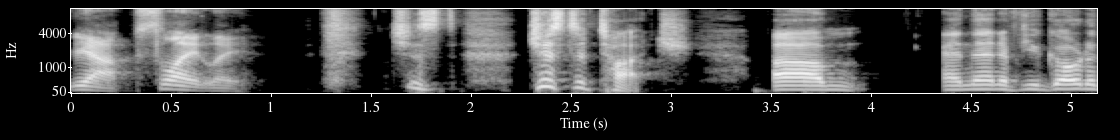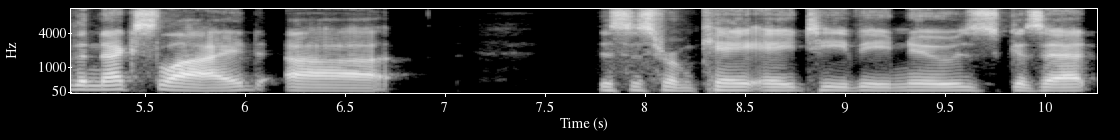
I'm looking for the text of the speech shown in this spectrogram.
yeah, slightly just just a touch. Um, and then if you go to the next slide, uh, this is from KATV News, Gazette,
